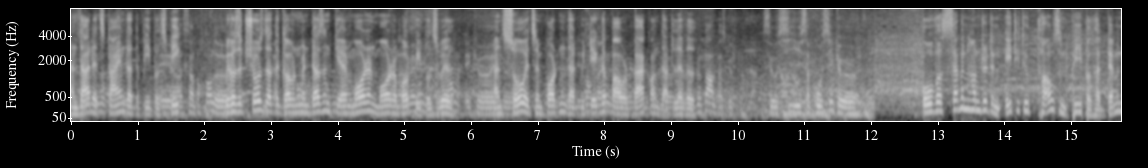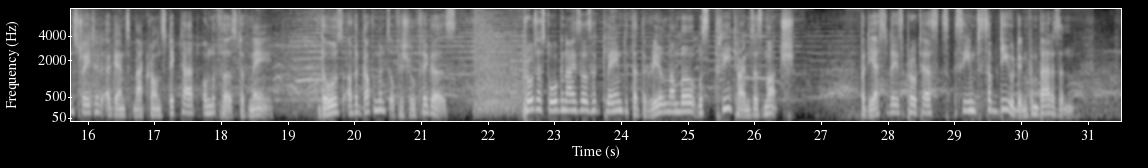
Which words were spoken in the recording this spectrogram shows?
and that it's time that the people speak because it shows that the government doesn't care more and more about people's will. And so it's important that we take the power back on that level. Over 782,000 people had demonstrated against Macron's diktat on the 1st of May. Those are the government's official figures. Protest organizers had claimed that the real number was three times as much. But yesterday's protests seemed subdued in comparison.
